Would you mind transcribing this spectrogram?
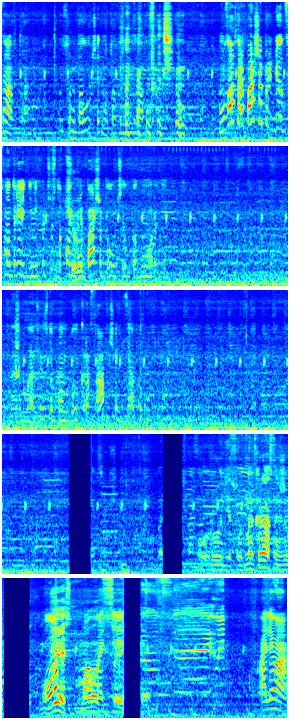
Завтра. Пусть он получит, но только не завтра. Почему? Ну завтра Паша придет смотреть. Я не хочу, чтобы он Чё? при Паше получил под морде. Нормально. Хочу, чтобы он был красавчик завтра. Уродец. Вот на красный же О, есть. молодец. Алло.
